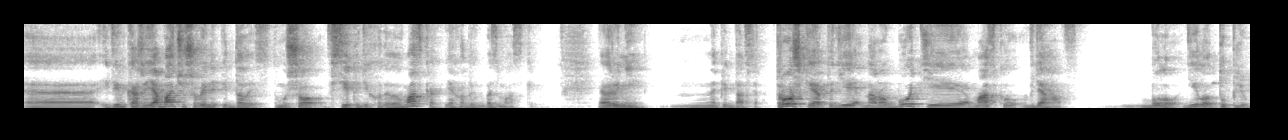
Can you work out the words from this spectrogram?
Е, і він каже: Я бачу, що ви не піддались, тому що всі тоді ходили в масках, я ходив без маски. Я говорю, ні, не піддався. Трошки я тоді на роботі маску вдягав. Було діло, туплю.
